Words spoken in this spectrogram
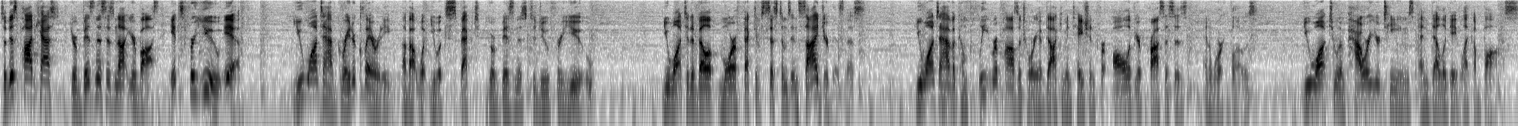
So, this podcast, Your Business is Not Your Boss, it's for you if you want to have greater clarity about what you expect your business to do for you. You want to develop more effective systems inside your business. You want to have a complete repository of documentation for all of your processes and workflows. You want to empower your teams and delegate like a boss.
